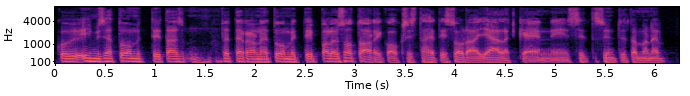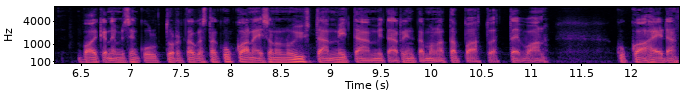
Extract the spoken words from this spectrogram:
kun ihmisiä tuomittiin tai veteraaneja tuomittiin paljon sotarikoksista heti sodan jälkeen, niin sitten syntyi tämmöinen vaikenemisen kulttuuri, että oikeastaan kukaan ei sanonut yhtään mitään, mitä rintamalla tapahtui, ettei vaan kukaan heidän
